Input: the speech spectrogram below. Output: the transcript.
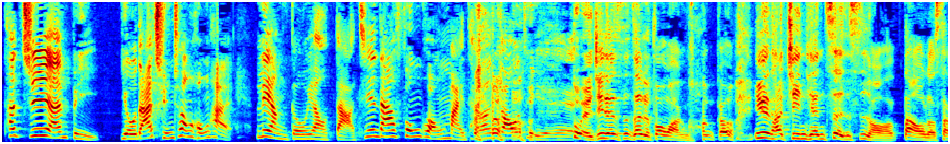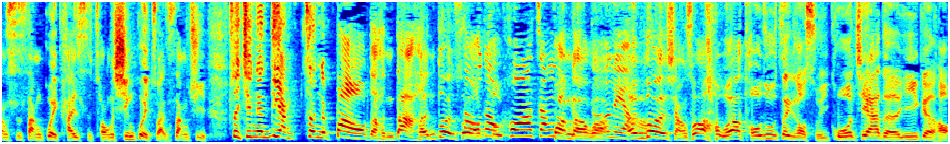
它居然比友达、群创、红海量都要大。今天大家疯狂买台湾高铁，对，今天是真的疯狂高，因为它今天正式哦到了上市上柜，开始从新柜转上去，所以今天量真的爆的很大，很多人说爆到夸张不得了，很多人想说啊我要投入这个属于国家的一个哈，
